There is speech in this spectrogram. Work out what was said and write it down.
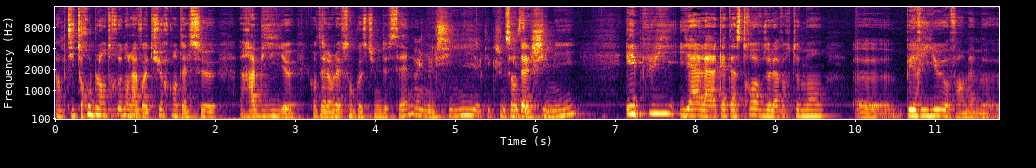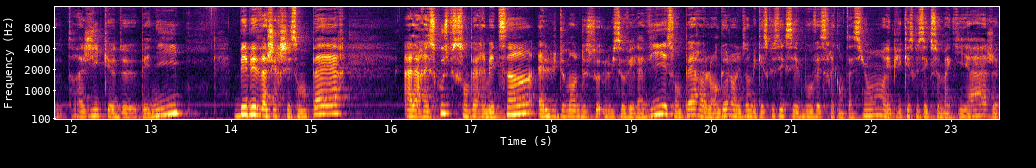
un petit trouble entre eux dans la voiture quand elle se rhabille, euh, quand elle enlève son costume de scène. une alchimie, quelque chose. Une sorte d'alchimie. Et puis il y a la catastrophe de l'avortement euh, périlleux, enfin même tragique de Penny. Bébé va chercher son père à la rescousse, puisque son père est médecin. Elle lui demande de lui sauver la vie, et son père l'engueule en lui disant Mais qu'est-ce que c'est que ces mauvaises fréquentations? Et puis qu'est-ce que c'est que ce maquillage?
